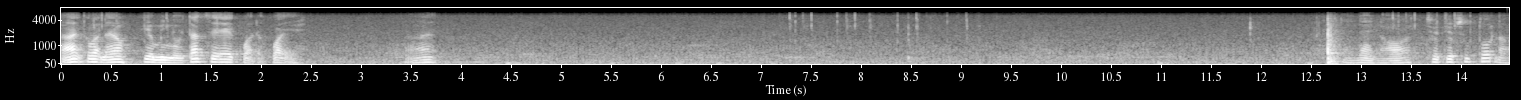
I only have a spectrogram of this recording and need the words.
Đấy, các bạn thấy không? Khi mình nổi tắt xe, quả đã quay. Đấy. Cái này nó chưa tiếp xúc tốt lắm.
